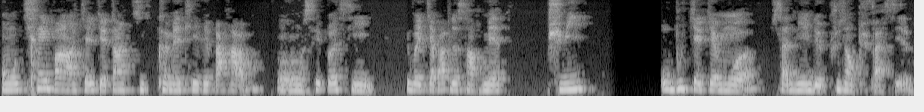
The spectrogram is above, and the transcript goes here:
On craint pendant quelques temps qu'il commette l'irréparable. On ne sait pas s'il va être capable de s'en remettre. Puis, au bout de quelques mois, ça devient de plus en plus facile.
